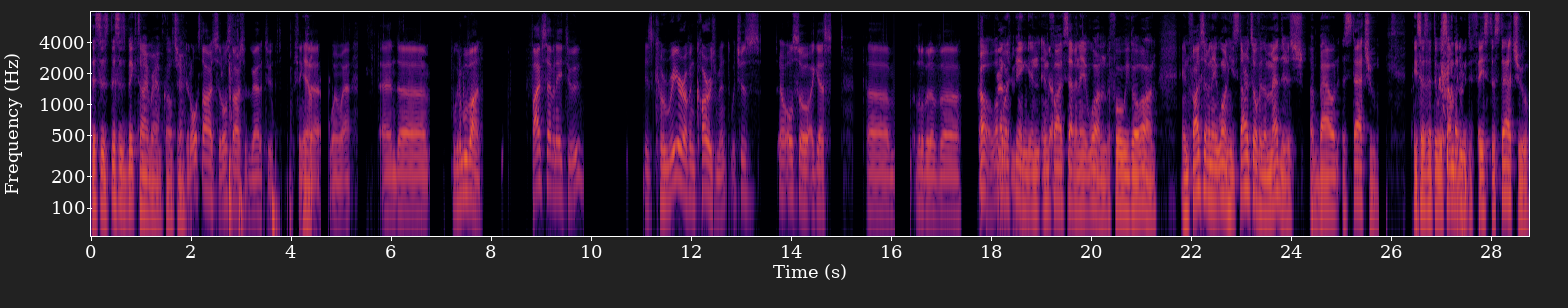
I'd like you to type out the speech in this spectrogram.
This is this is big time Ram culture. It all starts. It all starts with gratitude. I think Yeah. that when we and uh, we're gonna move on. Five seven eight two is career of encouragement, which is you know, also, I guess, um, a little bit of uh, Oh, one more thing in in Yeah. five seven eight one before we go on. In five seven eight one, he starts over the medrash about a statue. He says that there was somebody who defaced the statue,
